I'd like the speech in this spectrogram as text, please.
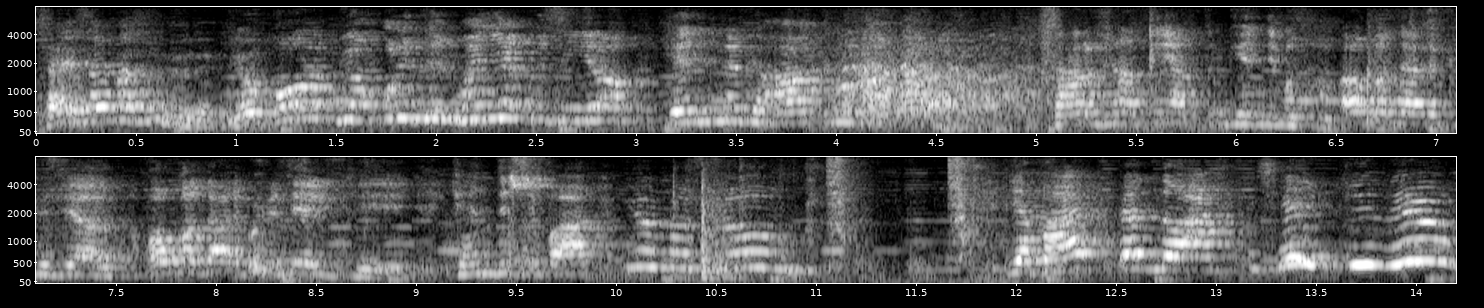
Sen sevmezsin mi öyle? Yok oğlum yok Gülüten manyak mısın ya? Kendime bir hatun yaptım. Sarı şantı yaptım kendime. O kadar güzel, o kadar güzel ki. Kendisi bak Yunus'um. Yapar ben de ah sevgilim.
